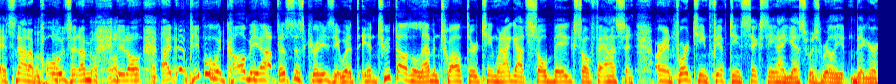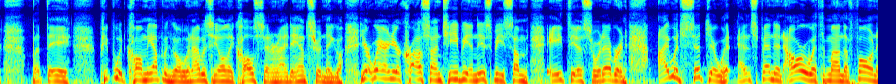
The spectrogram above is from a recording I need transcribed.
it's not a pose, and I'm, you know, I, people would call me up. This is crazy. With in 2011, 12, 13, when I got so big so fast, and or in 14, 15, 16, I guess was really bigger. But they people would call me up and go when I was the only call center, and I'd answer, and they go, "You're wearing your cross on TV," and this be some atheist or whatever, and I would sit there with and spend an hour with them on the phone,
